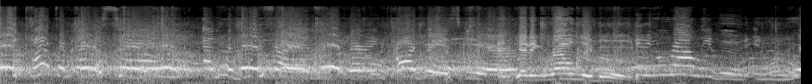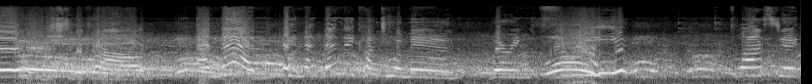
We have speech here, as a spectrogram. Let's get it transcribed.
they cut from Emma Stone and her boyfriend wearing Padres gear, And getting roundly booed. getting roundly booed in rage to the crowd. And then they then they cut to a man wearing three plastic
